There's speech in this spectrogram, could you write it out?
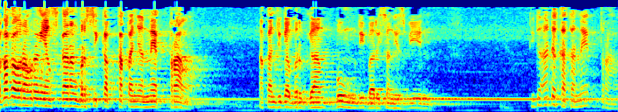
Apakah orang-orang yang sekarang bersikap katanya netral akan juga bergabung di barisan hizbin? Tidak ada kata netral.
